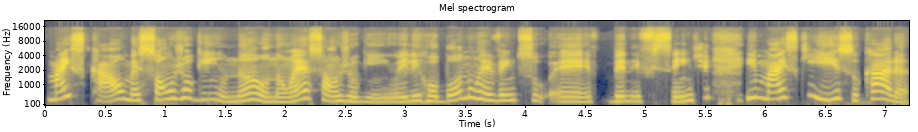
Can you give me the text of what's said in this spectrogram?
mais calma, é só um joguinho. Não, não é só um joguinho. Ele roubou num evento é, beneficente. E mais que isso, cara,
